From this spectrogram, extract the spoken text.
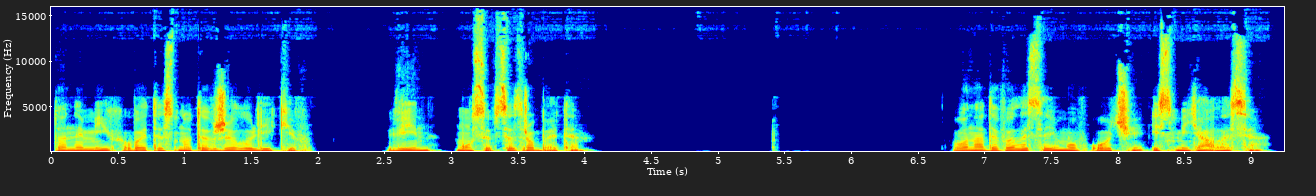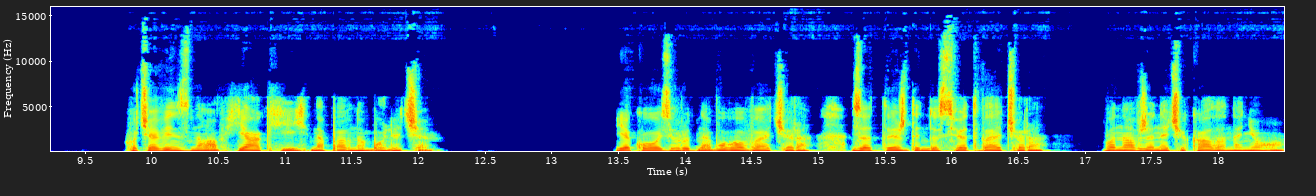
то не міг витиснути в жилу ліків. Він мусив це зробити. Вона дивилася йому в очі і сміялася, хоча він знав, як їй напевно боляче. Якогось грудневого вечора, за тиждень до святвечора, вона вже не чекала на нього,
